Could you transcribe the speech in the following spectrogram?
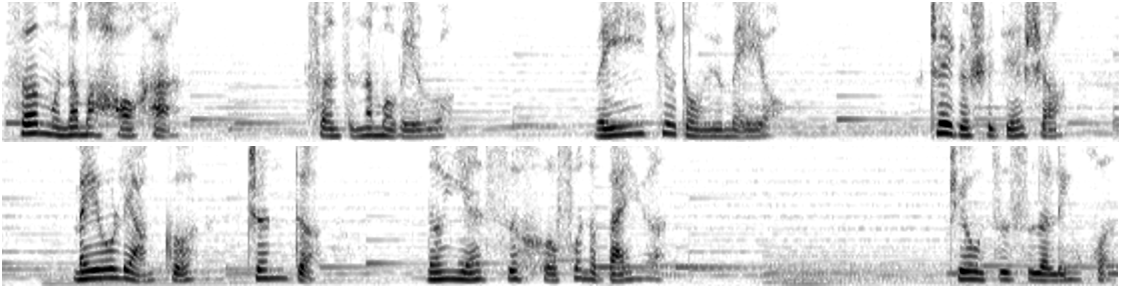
分母那么浩瀚，分子那么微弱。唯一就等于没有，这个世界上没有两个真的能严丝合缝的半圆，只有自私的灵魂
